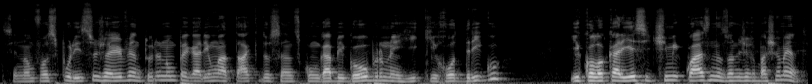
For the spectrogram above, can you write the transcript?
Se não fosse por isso, Jair Ventura não pegaria um ataque do Santos com Gabigol, Bruno Henrique Rodrigo e colocaria esse time quase na zona de rebaixamento.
